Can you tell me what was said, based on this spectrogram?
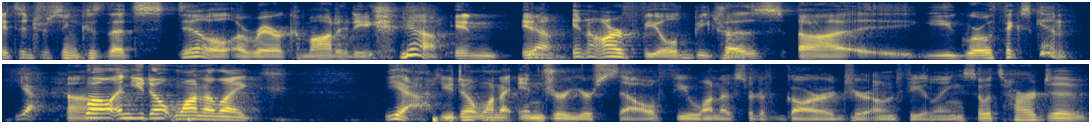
it's interesting because that's still a rare commodity. Yeah. In in, Yeah. in our field because uh, you grow thick skin. Yeah. Um, well, and you don't want to like, yeah, you don't want to injure yourself. You want to sort of guard your own feelings. So it's hard to.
